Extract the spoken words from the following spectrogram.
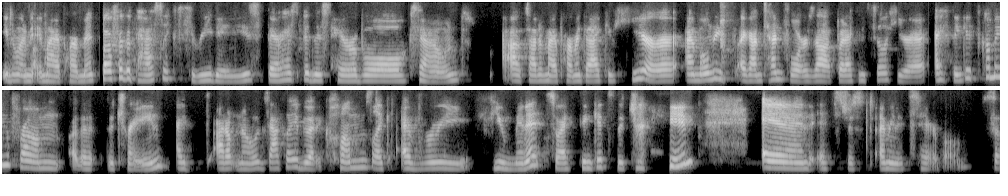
even when I'm in my apartment. But for the past like three days, there has been this terrible sound outside of my apartment that I can hear. I'm only like I'm 10 floors up, but I can still hear it. I think it's coming from uh, the, the train. I I don't know exactly, but it comes like every few minutes. So I think it's the train. And it's just, I mean, it's terrible. So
